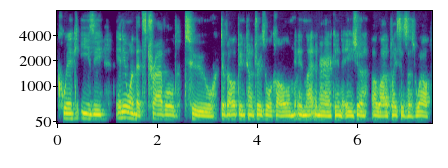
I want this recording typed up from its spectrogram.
quick, easy. Anyone that's traveled to developing countries, we'll call them, in Latin America and Asia, a lot of places as well,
